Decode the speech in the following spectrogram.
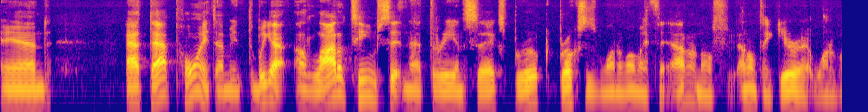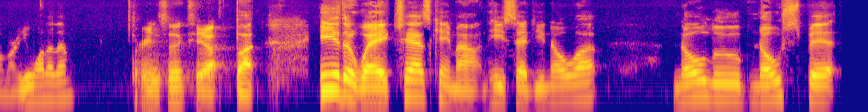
And at that point, I mean, we got a lot of teams sitting at three and six. Brook Brooks is one of them. I think I don't know if I don't think you're at one of them. Are you one of them? Three and six, yeah. But either way, Chaz came out and he said, "You know what? No lube, no spit.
